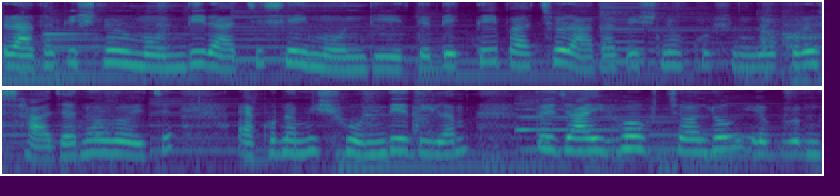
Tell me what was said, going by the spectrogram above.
রাধাকৃষ্ণর মন্দির আছে, সেই মন্দিরেতে। দেখতেই পাচ্ছ রাধাকৃষ্ণ খুব সুন্দর করে সাজানো রয়েছে। এখন আমি সন্ধে দিলাম। তো যাই হোক, চলো এবং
